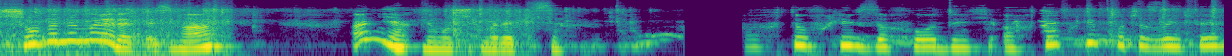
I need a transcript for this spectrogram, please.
Що ви не миритесь, га? А ніяк не можуть миритися. А хто в хлів заходить? А хто в хлів хоче зайти?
